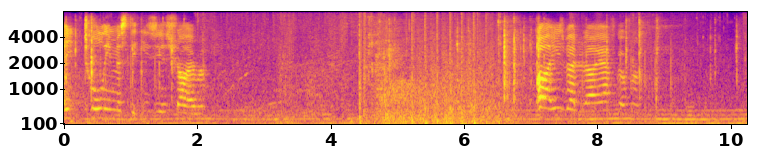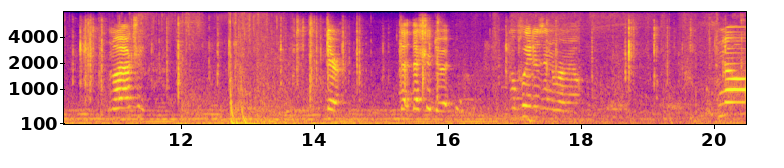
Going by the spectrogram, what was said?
I totally missed the easiest shot ever. Oh, he's about to die. I have to go for him. No, actually. There. That, that should do it. Hopefully it isn't run out. No!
